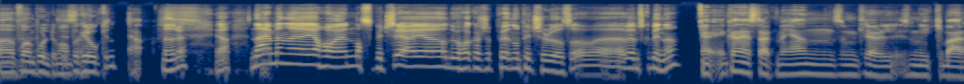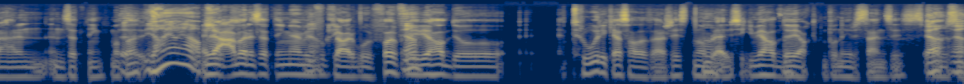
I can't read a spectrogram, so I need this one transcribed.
eh, eh, en politimann på kroken. Ja. Mener du? Ja. Nei, men eh, jeg har en masse pitcher. Jeg, du har kanskje noen pitcher du også. Eh, Hvem skal begynne? ja, Kan jeg starte med en som, krever, som ikke bare er en, en setning? på en måte? Eh, Ja, ja, absolutt Eller er bare en setning, men jeg vil forklare hvorfor. Fordi vi hadde jo Jeg tror ikke jeg sa dette her sist. Nå ble jeg usikker. Vi hadde Jakten på nyrestein sist. Ja, ja,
